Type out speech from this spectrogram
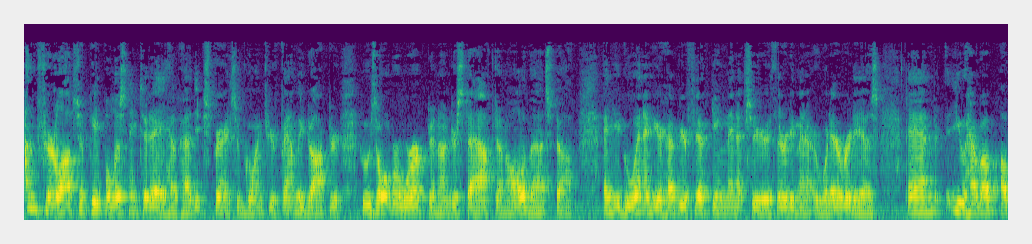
I'm sure lots of people listening today have had the experience of going to your family doctor who's overworked and understaffed and all of that stuff. And you go in and you have your 15 minutes or your 30 minute or whatever it is, and you have a, a,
